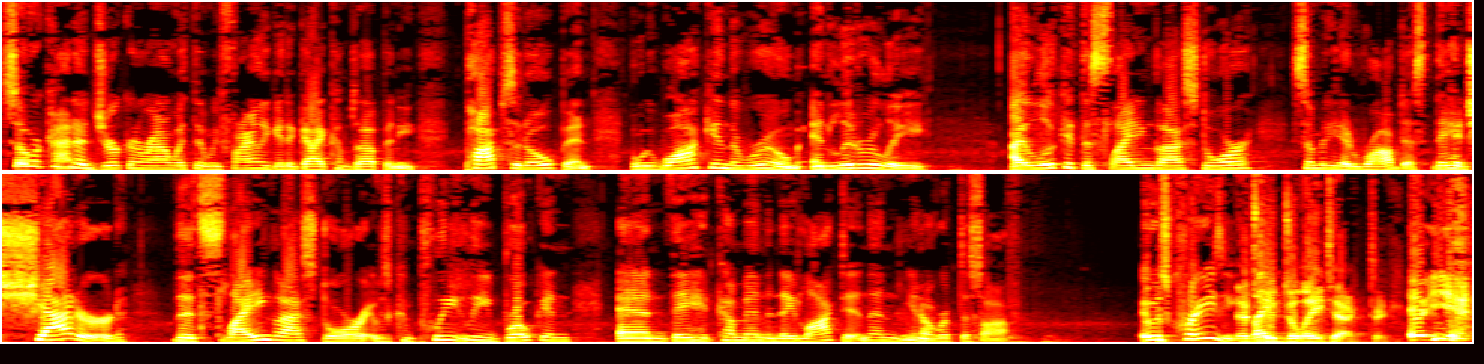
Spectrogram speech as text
So we're kind of jerking around with it. We finally get a guy comes up and he pops it open, and we walk in the room, and literally. I look at the sliding glass door. Somebody had robbed us. They had shattered the sliding glass door. It was completely broken, and they had come in and they locked it, and then you know ripped us off. It was crazy. That's like, a good delay tactic. it- yeah,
